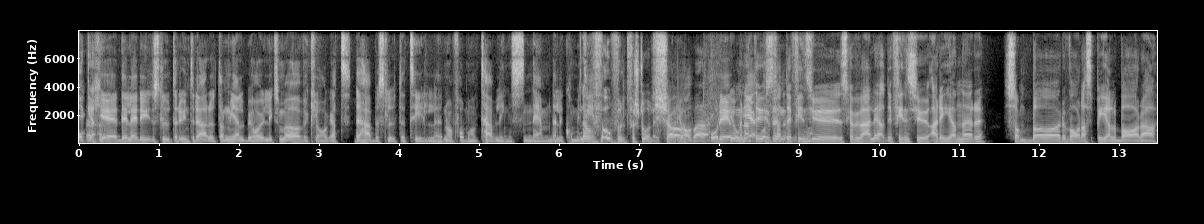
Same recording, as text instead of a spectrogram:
tycker och jag. eh, det ledde, ju- slutade ju inte där, utan Mjällby har ju liksom överklagat det här beslutet till någon form av tävlingsnämnd eller kommitté. No, fullt förståeligt. Kör bara. Och det, Jo, men att det, och sen- att det finns ju, ska vi vara ärliga, det finns ju arenor som bör vara spelbara,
